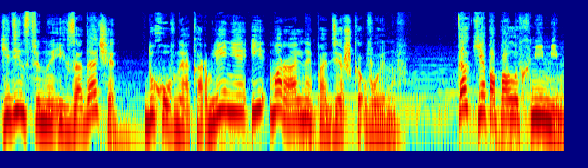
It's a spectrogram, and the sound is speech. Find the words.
Единственная их задача духовное окормление и моральная поддержка воинов. Так я попала в Хмимим,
